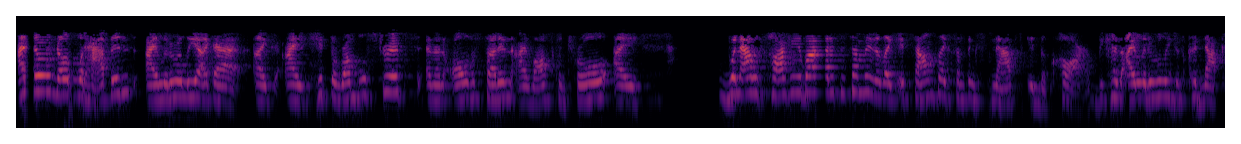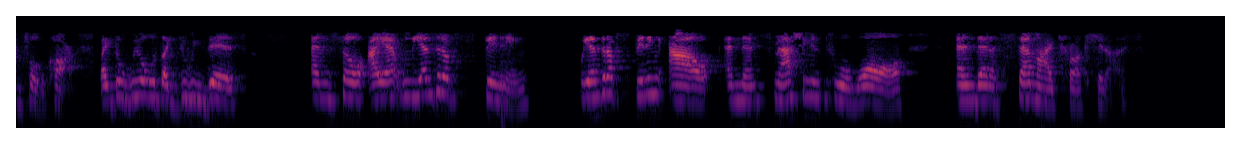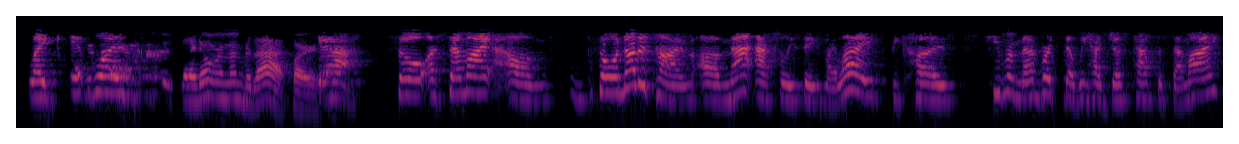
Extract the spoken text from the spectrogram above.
I don't know what happened. I literally like I like I hit the rumble strips and then all of a sudden I lost control. I when I was talking about it to somebody, they're like, it sounds like something snapped in the car because I literally just could not control the car. Like the wheel was like doing this and so I we ended up spinning. We ended up spinning out and then smashing into a wall, and then a semi truck hit us. Like it was, but I don't remember that part. Yeah. So a semi. Um. So another time, uh, Matt actually saved my life because he remembered that we had just passed the semi.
